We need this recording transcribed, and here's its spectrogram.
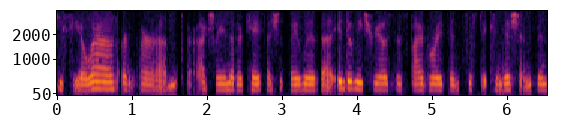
PCOS, or, or, um, or actually another case, I should say, with uh, endometriosis, fibroids, and cystic conditions, and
